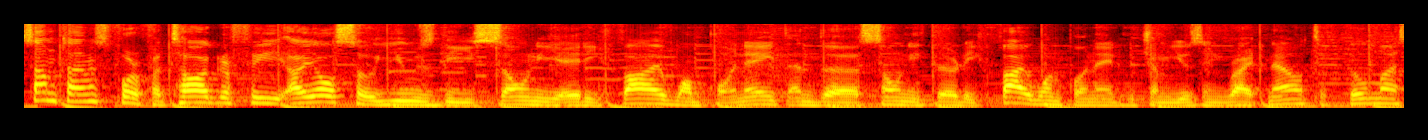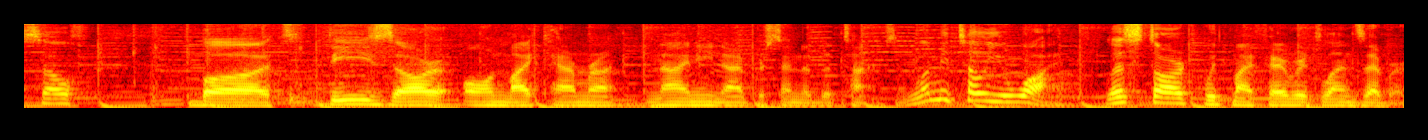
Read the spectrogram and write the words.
Sometimes for photography, I also use the Sony 85 1.8 and the Sony 35 1.8, which I'm using right now to film myself but these are on my camera 99% of the times. And let me tell you why. Let's start with my favorite lens ever.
